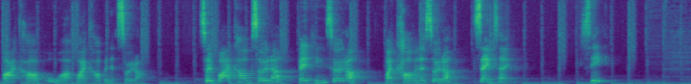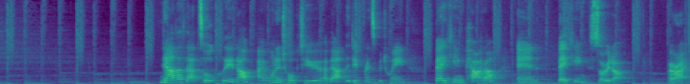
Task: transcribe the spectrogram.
bicarb or bicarbonate soda. So bicarb soda, baking soda, bicarbonate soda, same, same. See? Now that that's all cleared up, I want to talk to you about the difference between baking powder and baking soda. All right,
